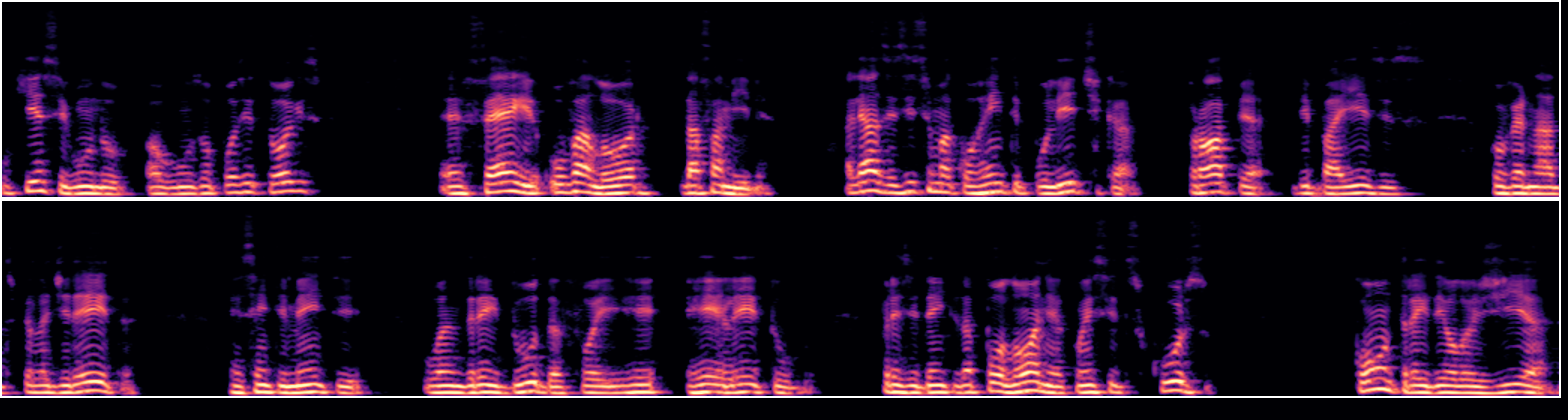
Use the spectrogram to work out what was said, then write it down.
o que, segundo alguns opositores, é, fere o valor da família. Aliás, existe uma corrente política própria de países governados pela direita. Recentemente, o Andrei Duda foi re reeleito presidente da Polônia com esse discurso contra a ideologia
